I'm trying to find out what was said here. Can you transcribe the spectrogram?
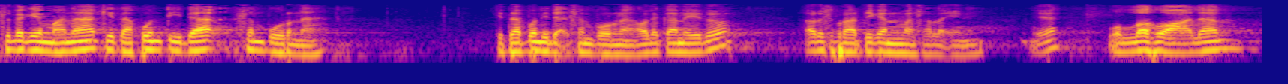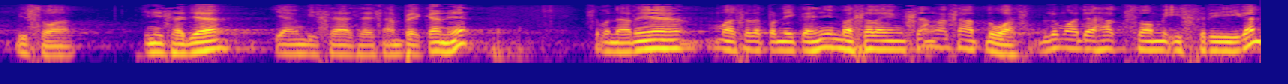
sebagaimana kita pun tidak sempurna. Kita pun tidak sempurna. Oleh karena itu harus perhatikan masalah ini, ya. Wallahu alam bisawab. Ini saja yang bisa saya sampaikan ya. Sebenarnya masalah pernikahan ini masalah yang sangat-sangat luas. Belum ada hak suami istri kan?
